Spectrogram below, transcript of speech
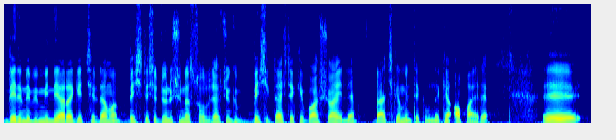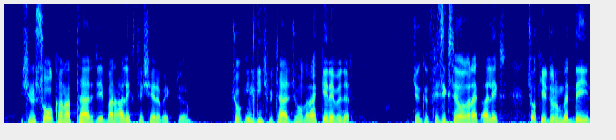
Verimli bir milli ara geçirdi ama Beşiktaş'a dönüşü nasıl olacak? Çünkü Beşiktaş'taki Başşuay ile Belçika milli takımındaki apayrı. E, şimdi sol kanat tercihi ben Alex Teixeira bekliyorum. Çok ilginç bir tercih olarak gelebilir. Çünkü fiziksel olarak Alex çok iyi durumda değil.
